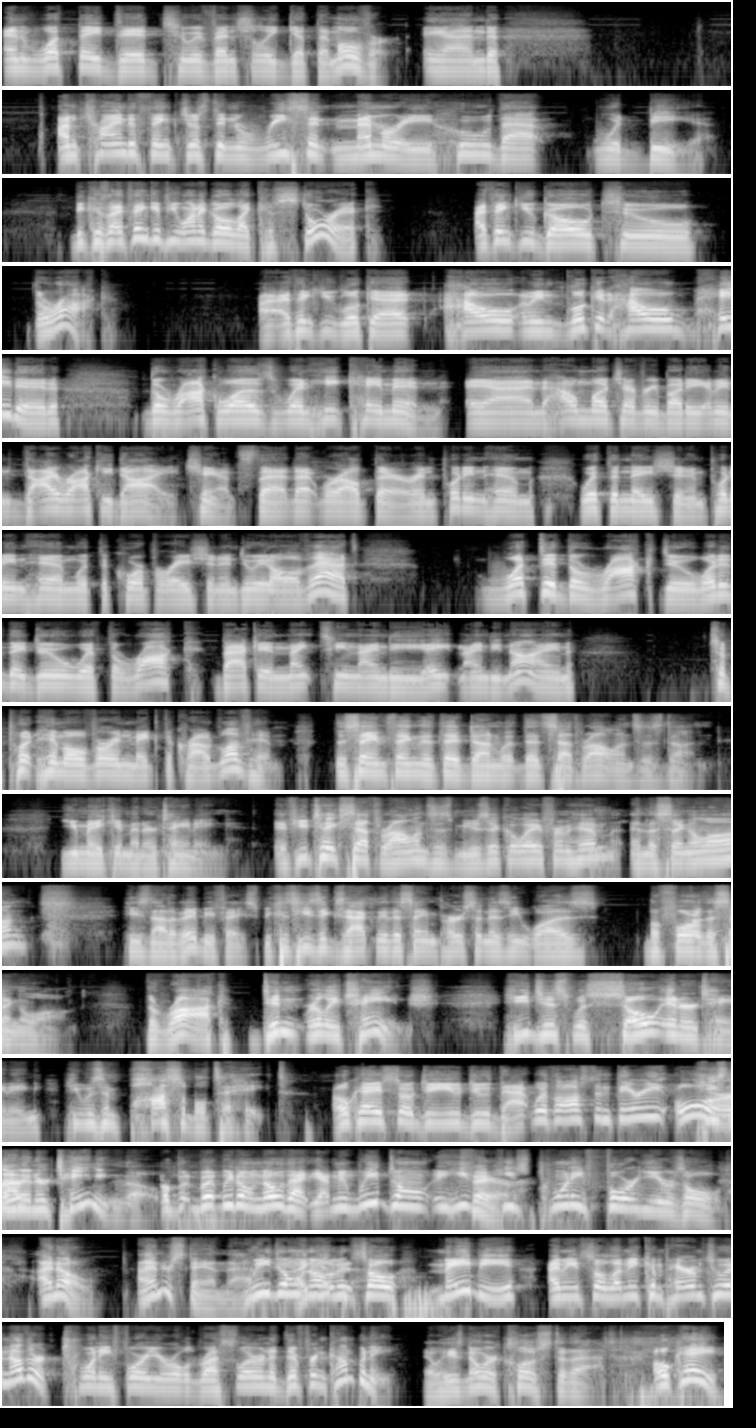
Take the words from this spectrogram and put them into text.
and what they did to eventually get them over. And I'm trying to think just in recent memory who that would be. Because I think if you want to go like historic, I think you go to The Rock. I think you look at how, I mean, look at how hated The Rock was when he came in and how much everybody, I mean, die Rocky die chants that that were out there and putting him with the nation and putting him with the corporation and doing all of that. What did The Rock do? What did they do with The Rock back in 1998, 99 to put him over and make the crowd love him? the same thing that they've done with that Seth Rollins has done. You make him entertaining. If you take Seth Rollins' music away from him mm. and the sing along, he's not a babyface because he's exactly the same person as he was before the sing along. The Rock didn't really change. He just was so entertaining, he was impossible to hate. Okay, so do you do that with Austin Theory, or he's not entertaining though. Oh, but, but we don't know that yet. I mean, we don't. He's Fair. he's 24 years old. I know. I understand that. We don't know. get. So maybe I mean, so let me compare him to another 24 year old wrestler in a different company. No, he's nowhere close to that. Okay,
